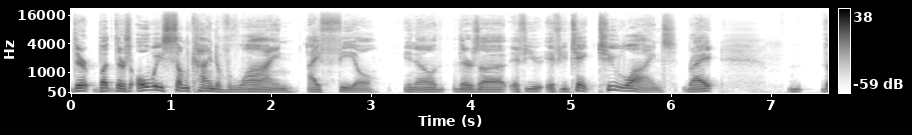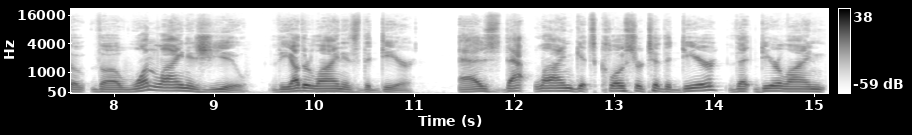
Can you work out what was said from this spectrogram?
there but there's always some kind of line I feel, you know, there's a if you if you take two lines, right? the the one line is you, the other line is the deer. As that line gets closer to the deer, that deer line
